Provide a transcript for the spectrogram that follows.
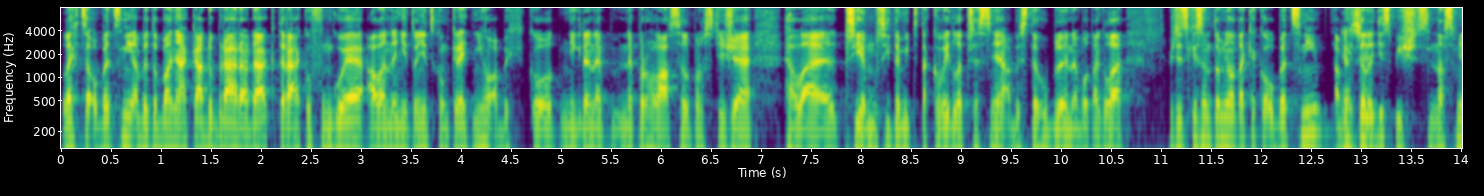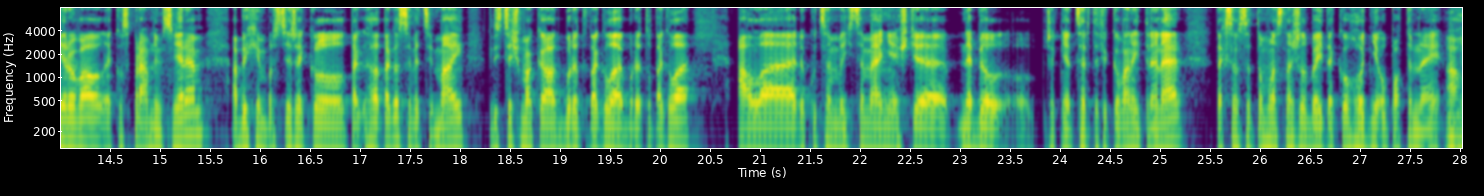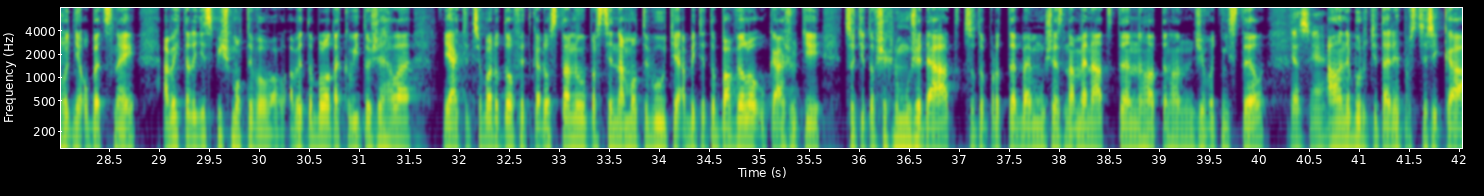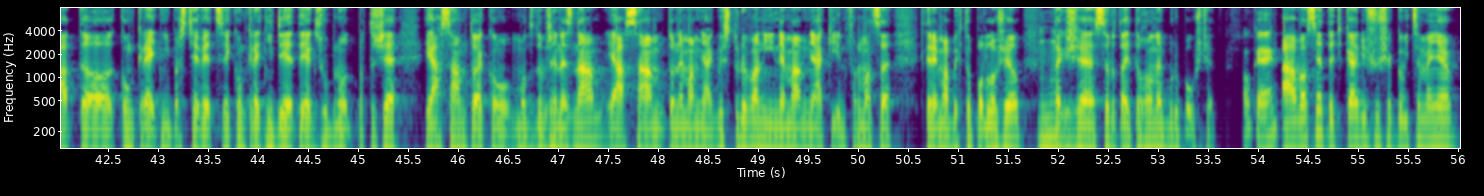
lehce obecný, aby to byla nějaká dobrá rada, která jako funguje, ale není to nic konkrétního, abych jako nikde ne, neprohlásil prostě, že hele, příjem musíte mít takovejhle přesně, abyste hubli nebo takhle. Vždycky jsem to měl tak jako obecný, abych Jasně. ty lidi spíš nasměroval jako správným směrem, abych jim prostě řekl, tak, hele, takhle se věci mají, když chceš makat, bude to takhle, bude to takhle ale dokud jsem víceméně ještě nebyl, řekněme, certifikovaný trenér, tak jsem se tomhle snažil být jako hodně opatrný a mm-hmm. hodně obecný, abych ty lidi spíš motivoval, aby to bylo takový to, že hele, já tě třeba do toho fitka dostanu, prostě namotivuju tě, aby tě to bavilo, ukážu ti, co ti to všechno může dát, co to pro tebe může znamenat, tenhle, tenhle životní styl. Jasně. Ale nebudu ti tady prostě říkat uh, konkrétní prostě věci, konkrétní diety, jak zhubnout, protože já sám to jako moc dobře neznám, já sám to nemám nějak vystudovaný, nemám nějaký informace, kterým bych to podložil, mm-hmm. takže se do tady toho nebudu pouštět. Okay. A vlastně teďka, když už jako víceméně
